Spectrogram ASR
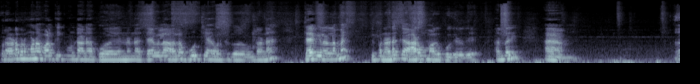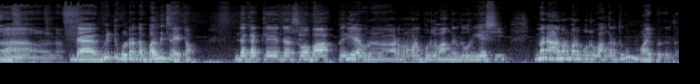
ஒரு ஆடம்பரமான வாழ்க்கைக்கு உண்டான இப்போ என்னென்ன தேவைகளோ அதெல்லாம் பூர்த்தி ஆகிறதுக்கு உண்டான தேவைகள் எல்லாமே இப்போ நடக்க ஆரம்பமாக போகிறது. அது மாதிரி இந்த வீட்டுக்குள்ள அந்த பர்னிச்சர் ஐட்டம். இந்த கட்லு இந்த சோபா பெரிய ஒரு ஆடம்பரமான பொருள் வாங்குறது ஒரு ஏசி இந்த மாதிரி ஆடம்பரமான பொருள் வாங்குறதுக்கும் வாய்ப்பு இருக்குது.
